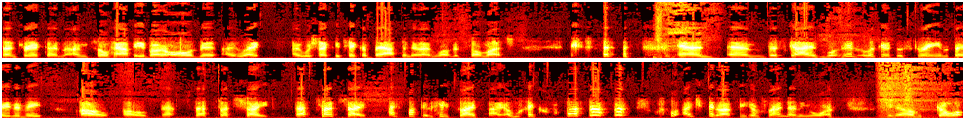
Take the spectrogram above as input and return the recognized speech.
centric, and I'm so happy about all of it. I like, I wish I could take a bath in it. I love it so much. and and this guy's looking look at the screen saying to me, "Oh, oh, that that's such shite. That's such shite. I fucking hate sci-fi." I'm like, I cannot be your friend anymore. You know, go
